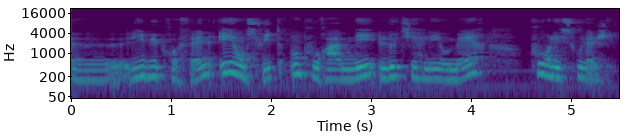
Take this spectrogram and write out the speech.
euh, l'ibuprofène, et ensuite on pourra amener le tire-lait pour les soulager.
